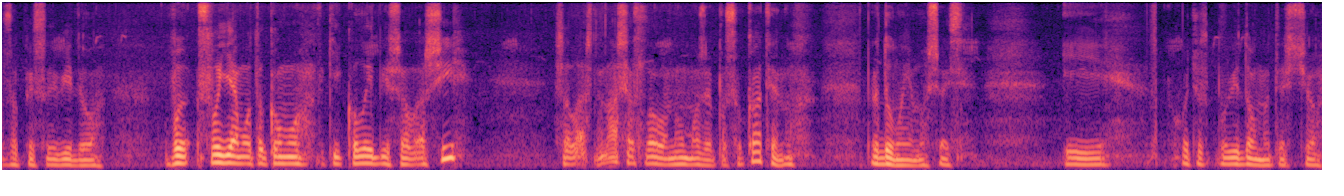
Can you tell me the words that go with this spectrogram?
записую відео в своєму такому такій колибі шалаші. Шалаш не наше слово, ну може пошукати, ну придумаємо щось. І хочу повідомити, що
